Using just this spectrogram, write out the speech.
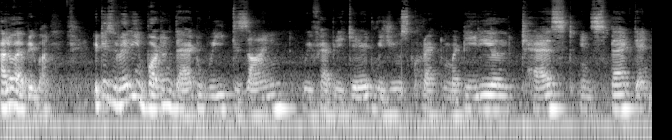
Hello everyone. It is really important that we design, we fabricate, we use correct material, test, inspect and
